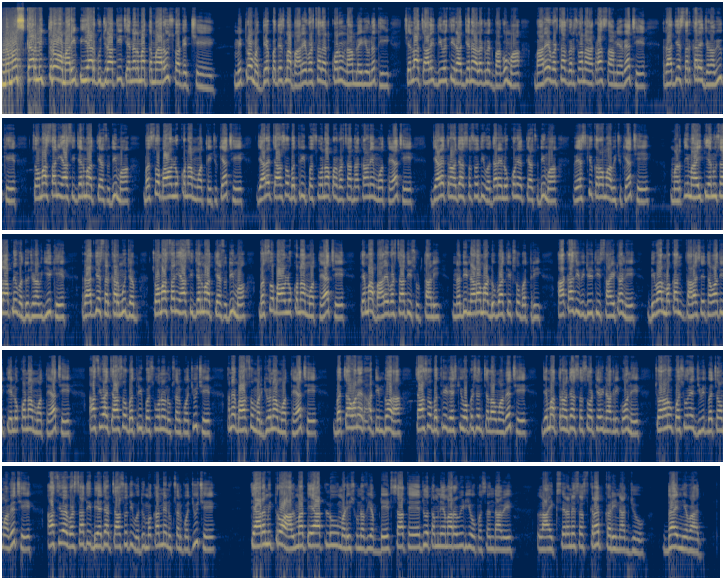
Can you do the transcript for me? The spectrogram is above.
નમસ્કાર મિત્રો, અમારી પીઆર ગુજરાતી ચેનલમાં તમારું સ્વાગત છે. મિત્રો, મધ્યપ્રદેશમાં ભારે વરસાદ અટકવાનું નામ લઈ રહ્યો નથી. છેલ્લા ચાલીસ દિવસથી રાજ્યના અલગ અલગ ભાગોમાં ભારે વરસાદ વરસવાના આંકડા સામે આવ્યા છે. રાજ્ય સરકારે જણાવ્યું કે, ચોમાસાની આ સિઝનમાં અત્યાર સુધીમાં બસો બાવન લોકોના મોત થઈ ચૂક્યા છે. જ્યારે ચારસો બત્રીસ પશુઓના પણ વરસાદના કારણે મોત થયા છે. જ્યારે ત્રણ હજાર છસોથી વધારે લોકોને અત્યાર સુધીમાં રેસ્ક્યુ કરવામાં આવી ચૂક્યા છે. મળતી માહિતી અનુસાર આપને વધુ જણાવી દઈએ કે, રાજ્ય સરકાર મુજબ ચોમાસાની આ સિઝનમાં અત્યાર સુધીમાં બસો બાવન લોકોના મોત થયા છે. તેમાં ભારે વરસાદથી સુડતાલીસ નદી નાળામાં ડૂબવાથી એકસો બત્રીસ આકાશી વીજળીથી સાઠ અને દિવાલ મકાન ધરાશય થવાથી તે લોકોના મોત થયા છે. આ સિવાય ચારસો બત્રીસ પશુઓનું નુકસાન પહોંચ્યું છે અને બારસો મરઘીઓના મોત થયા છે. બચાવ અને રાહત ટીમ દ્વારા ચારસો બત્રીસ રેસ્ક્યુ ઓપરેશન ચલાવવામાં આવ્યા છે, જેમાં ત્રણ હજાર છસો અઠ્યાવીસ નાગરિકોને ચોરાણું પશુઓને જીવિત બચાવવામાં આવે છે. આ સિવાય વરસાદથી બે હજાર ચારસોથી વધુ મકાનને નુકસાન પહોંચ્યું છે. ત્યારે મિત્રો હાલ માટે આટલું. મળીશું નવી અપડેટ સાથે. જો તમને અમારો વીડિયો પસંદ આવે લાઇક શેર અને સબસ્ક્રાઈબ કરી નાખજો. ધન્યવાદ.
